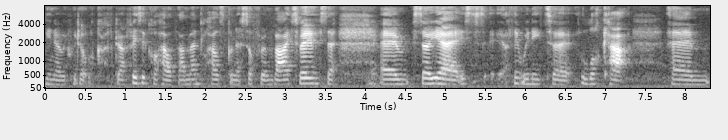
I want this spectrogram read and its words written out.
you know if we don't look after our physical health our mental health's going to suffer and vice versa um, so yeah it's, I think we need to look at um,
